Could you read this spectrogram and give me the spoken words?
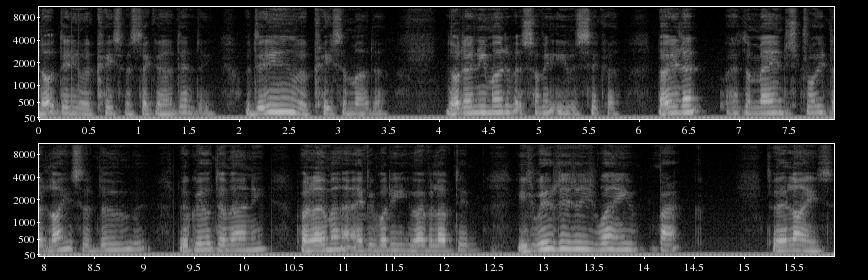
not dealing with a case of mistaken identity. We're dealing with a case of murder. Not only murder, but something even sicker. Not only that has the man destroyed the lives of Lou, Lou Damani, Paloma, and everybody who ever loved him. He's wielded his way back to their lives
